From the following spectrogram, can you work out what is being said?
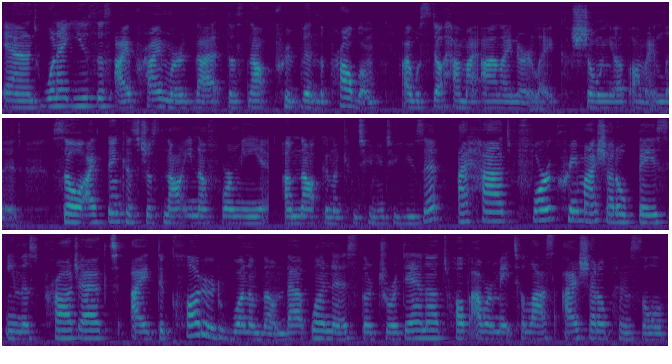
And when I use this eye primer that does not prevent the problem. I will still have my eyeliner like showing up on my lid. So I think it's just not enough for me. I'm not gonna continue to use it. I had four cream eyeshadow base in this project. I decluttered one of them. That one is the Jordana 12 hour made to last eyeshadow pencil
